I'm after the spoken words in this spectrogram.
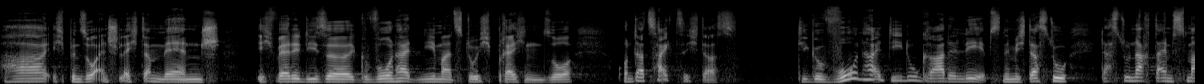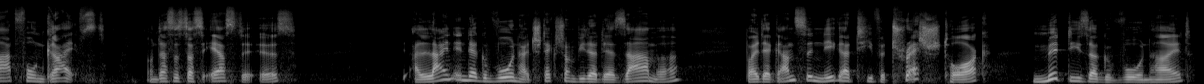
ah, ich bin so ein schlechter Mensch, ich werde diese Gewohnheit niemals durchbrechen. So. Und da zeigt sich das. Die Gewohnheit, die du gerade lebst, nämlich dass du, dass du nach deinem Smartphone greifst. Und dass es das Erste ist, allein in der Gewohnheit steckt schon wieder der Same, weil der ganze negative Trash-Talk mit dieser Gewohnheit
